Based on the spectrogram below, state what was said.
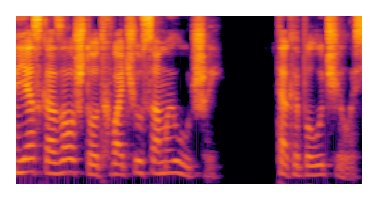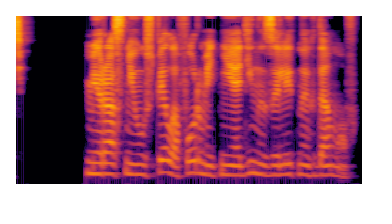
Я сказал, что отхвачу самый лучший. Так и получилось. Мирас не успел оформить ни один из элитных домов.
